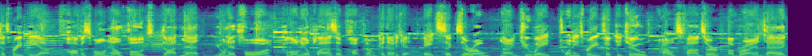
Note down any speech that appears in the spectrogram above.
to 3 p.m. Harvest Moon Health HarvestMoonHealthFoods.net, Unit 4, Colonial Plaza, Putnam, Connecticut. 860-928-2352. Proud sponsor of Brian Tag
